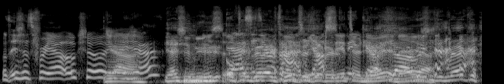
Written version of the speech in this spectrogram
Want is het voor jou ook zo, Ja. Jij zit nu op Ja, zit werk. er Ja, nu. er Ja, ja, ja. ik, merk, het-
